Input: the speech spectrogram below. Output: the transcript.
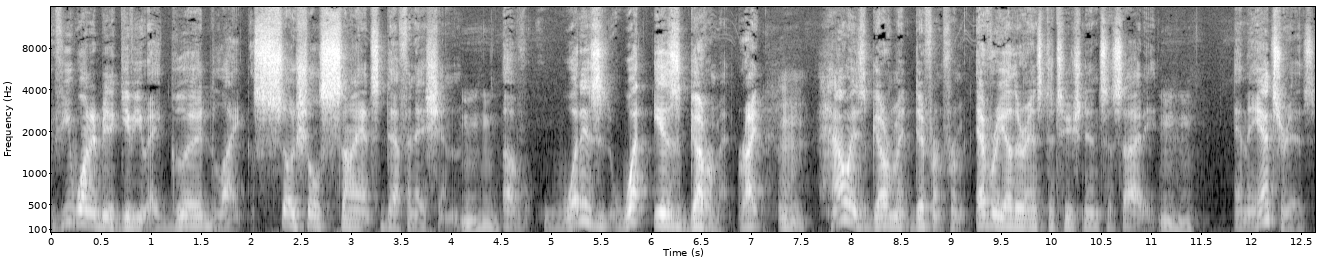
if you wanted me to give you a good like social science definition Mm-hmm. of what is what is government, right? How is government different from every other institution in society? Mm-hmm. And the answer is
